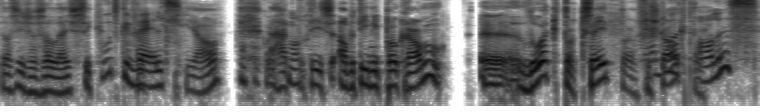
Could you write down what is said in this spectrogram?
Das ist also lässig. Gut gewählt. Ja. Hat gut Hat dies, aber deine Programme äh, schaut er, sieht er, Er versteht schaut er? alles.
